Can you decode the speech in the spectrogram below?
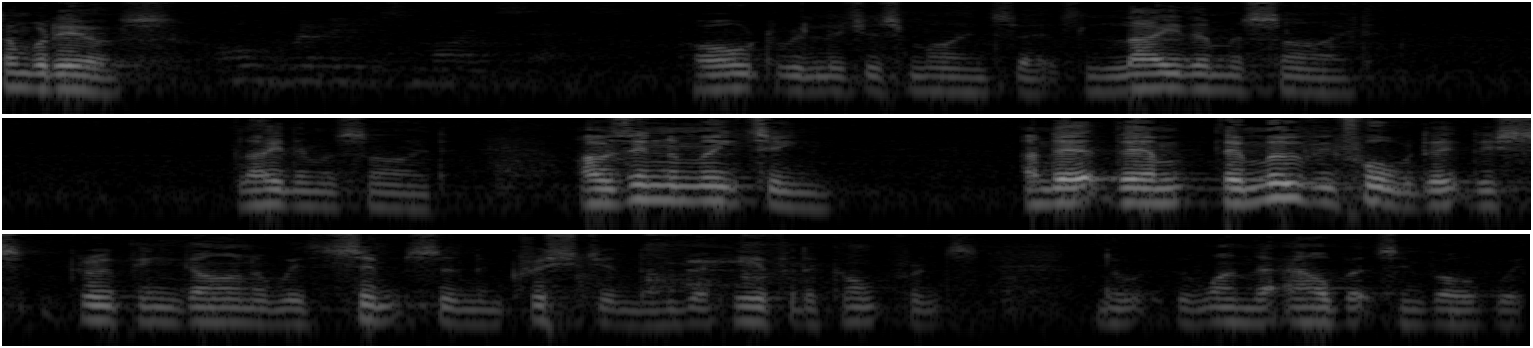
Somebody else. Old religious mindsets. Lay them aside. Lay them aside. I was in the meeting, and they're, they're, they're moving forward. This group in Ghana with Simpson and Christian, and we're here for the conference, the, the one that Albert's involved with.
